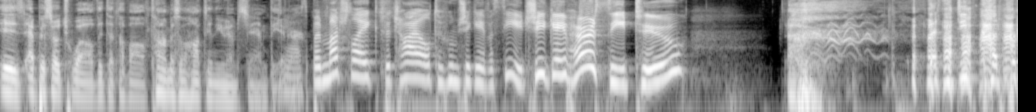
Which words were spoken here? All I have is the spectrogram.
is episode twelve, "The Death of Olive Thomas" and the Haunting of the New Amsterdam Theater. Yes. But much like the child to whom she gave a seed, she gave her seed to. That's a deep cut for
